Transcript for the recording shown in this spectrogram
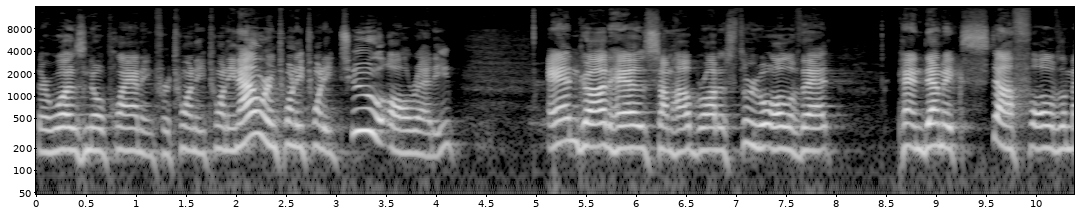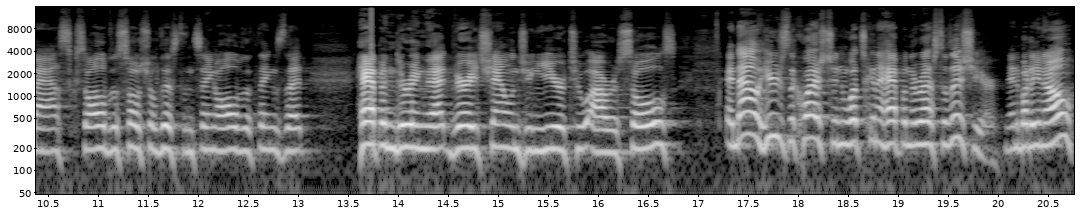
There was no planning for 2020. Now we're in 2022 already, and God has somehow brought us through all of that pandemic stuff, all of the masks, all of the social distancing, all of the things that happened during that very challenging year to our souls. And now here's the question what's going to happen the rest of this year? Anybody know?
